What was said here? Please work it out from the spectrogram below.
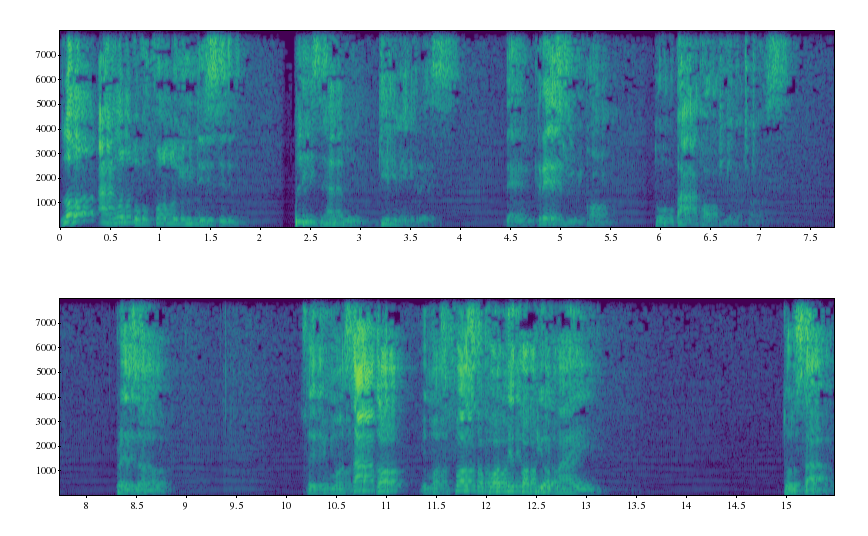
Lord, I want to follow you this season. Please help me. Give me grace. Then grace will come to back up your choice. Praise the Lord. So if you must serve God, you must first of all make up your mind to serve.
